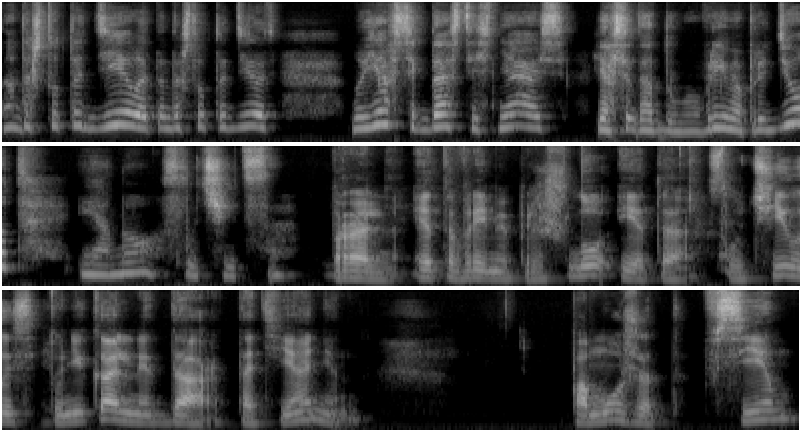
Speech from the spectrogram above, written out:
Надо что-то делать, надо что-то делать. Но я всегда стесняюсь, я всегда думаю, время придет, и оно случится. Правильно, это время пришло, и это случилось. Уникальный дар Татьянин поможет всем,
